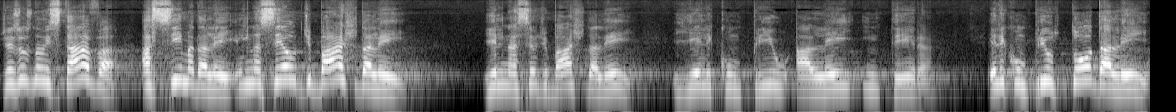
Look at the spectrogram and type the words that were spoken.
Jesus não estava acima da lei. Ele nasceu debaixo da lei. E ele nasceu debaixo da lei e ele cumpriu a lei inteira. Ele cumpriu toda a lei.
